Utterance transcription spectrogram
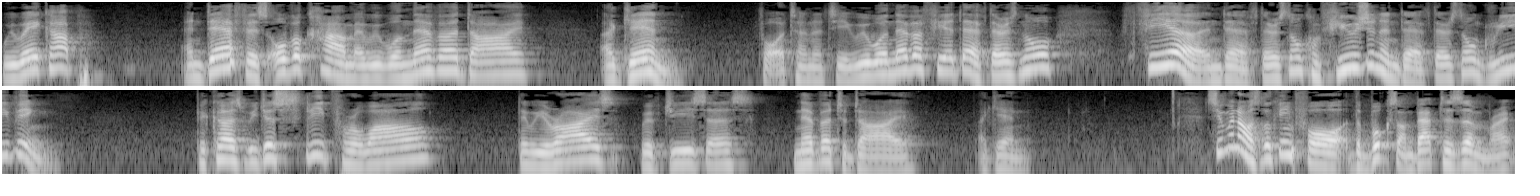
we wake up, and death is overcome, and we will never die again for eternity. We will never fear death. There is no fear in death. There is no confusion in death. There is no grieving. Because we just sleep for a while, then we rise with Jesus, never to die again. See, when I was looking for the books on baptism, right,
